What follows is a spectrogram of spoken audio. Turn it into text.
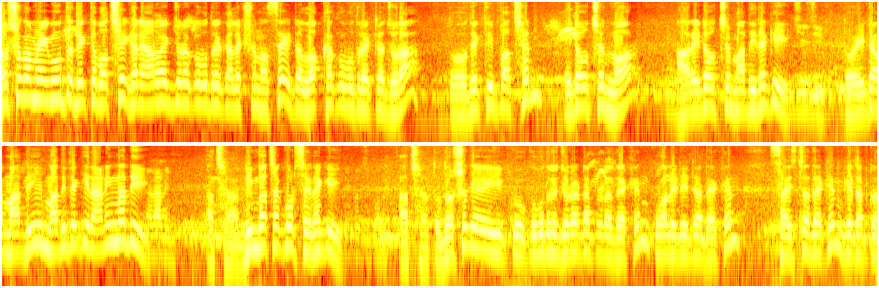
দর্শক আমরা এই মুহূর্তে দেখতে পাচ্ছি এখানে আরও এক জোড়া কবুতরের কালেকশন আছে। এটা লক্ষা কবুতরের একটা জোড়া। তো দেখতেই পাচ্ছেন এটা হচ্ছে নর আর এটা হচ্ছে মাদি নাকি? তো এটা মাদি। মাদিটা কি রানিং মাদি? আচ্ছা ডিম বাচ্চা করছে নাকি? আচ্ছা তো দর্শক এই কবুতরের জোড়াটা আপনারা দেখেন কোয়ালিটিটা দেখেন সাইজটা দেখেন গেট আপটা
